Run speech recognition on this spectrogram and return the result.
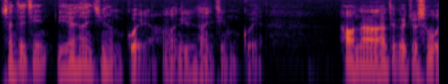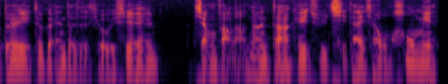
选这间理论上已经很贵了啊，理论上已经很贵了。好，那这个就是我对这个 Anders 有一些。想法了，那大家可以去期待一下我后面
